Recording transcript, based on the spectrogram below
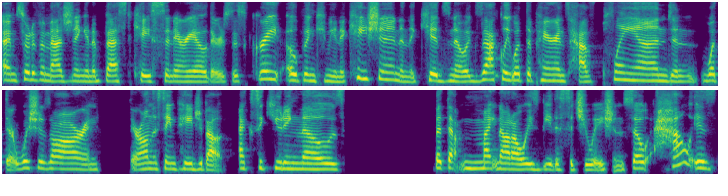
I'm sort of imagining in a best case scenario, there's this great open communication, and the kids know exactly what the parents have planned and what their wishes are, and they're on the same page about executing those. But that might not always be the situation. So, how is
